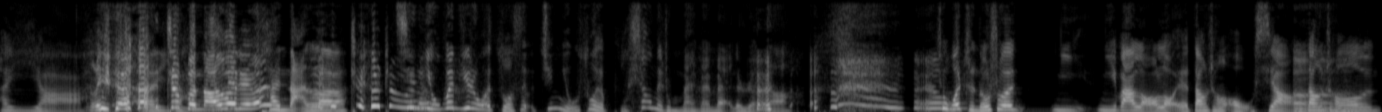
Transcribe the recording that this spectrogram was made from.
哎呀，哎呀，这么难吗？这个太难了。这个这么金牛问题是我左思金牛座也不像那种买买买的人啊。难，就我只能说，你你把姥姥姥爷当成偶像，当成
